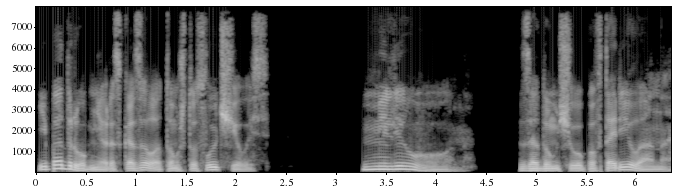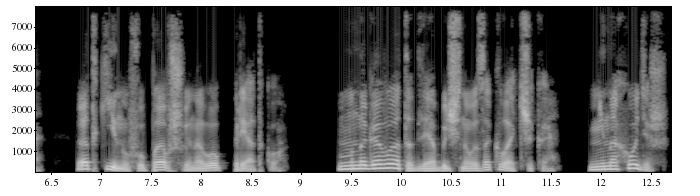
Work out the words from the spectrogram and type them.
и подробнее рассказал о том, что случилось. «Миллион», — задумчиво повторила она, откинув упавшую на лоб прядку. Многовато для обычного закладчика. Не находишь?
